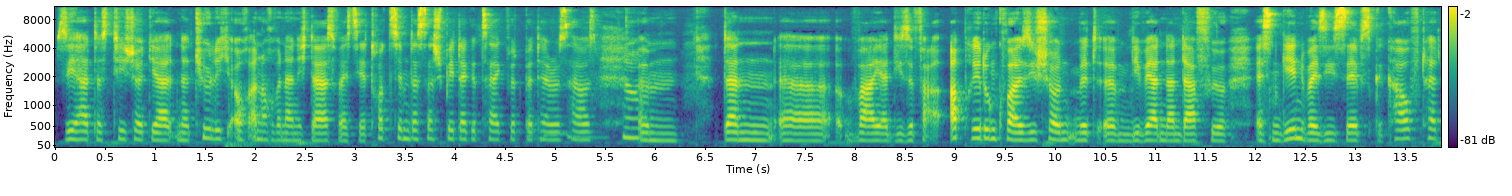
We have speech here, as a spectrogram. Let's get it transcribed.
sie hat das T-Shirt ja natürlich auch an, auch wenn er nicht da ist, weiß sie ja trotzdem, dass das später gezeigt wird bei Terrace House. Ja. Ähm, dann äh, war ja diese Verabredung quasi schon mit, ähm, die werden dann dafür essen gehen, weil sie es selbst gekauft hat.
